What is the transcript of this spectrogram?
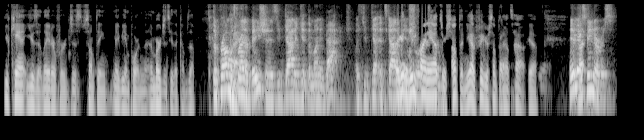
you can't use it later for just something maybe important, the emergency that comes up. The problem right. with renovation is you've got to get the money back. Like you've got it's got to be a refinance or something. You got to figure something else out. Yeah. It makes uh, me nervous.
